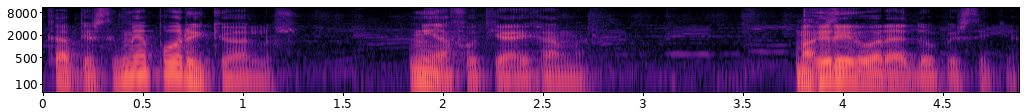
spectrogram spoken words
κάποια στιγμή απορεί και ο άλλος. Μία φωτιά είχαμε. Μάλιστα. Γρήγορα εντοπίστηκε.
